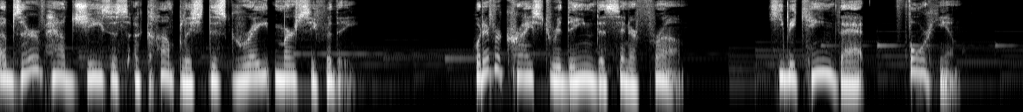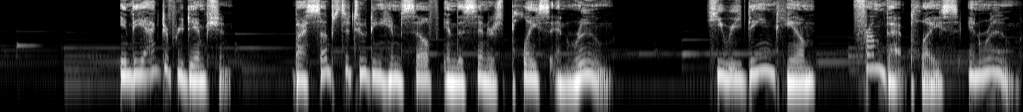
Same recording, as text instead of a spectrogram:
observe how Jesus accomplished this great mercy for thee. Whatever Christ redeemed the sinner from, he became that for him. In the act of redemption, by substituting himself in the sinner's place and room, he redeemed him from that place and room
